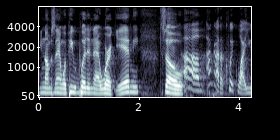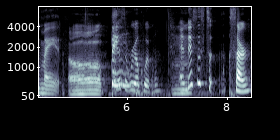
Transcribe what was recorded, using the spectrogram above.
You know what I'm saying? When people put in that work, you hear me? So, Um, I got a quick why you mad. uh, This a real quick one. And this is to sir.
